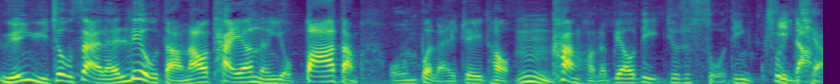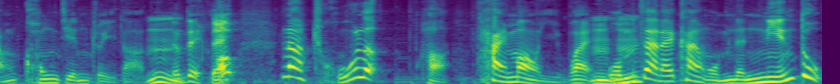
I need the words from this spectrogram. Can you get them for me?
元宇宙再来六档，然后太阳能有八档，我们不来这一套。嗯，看好的标的就是锁定最强、空间最大的，嗯、对不对？对。好，那除了好泰茂以外，嗯、我们再来看我们的年度。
